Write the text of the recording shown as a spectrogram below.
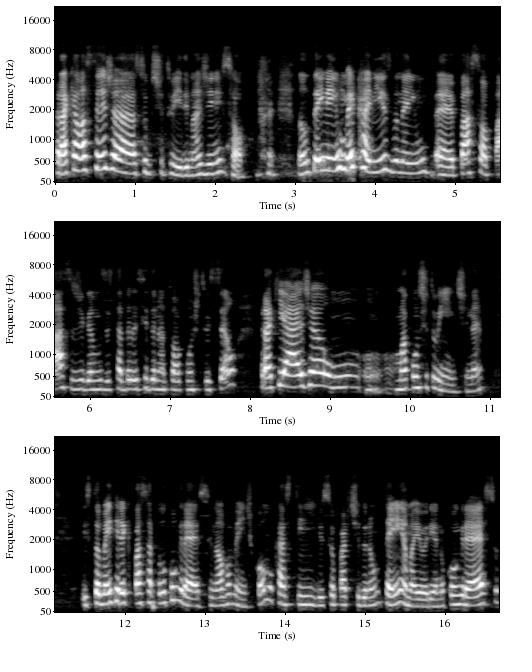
para que ela seja substituída, imaginem só. Não tem nenhum mecanismo, nenhum é, passo a passo, digamos, estabelecido na atual Constituição para que haja um, uma constituinte, né? Isso também teria que passar pelo Congresso. E, novamente, como o Castilho e seu partido não têm a maioria no Congresso,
